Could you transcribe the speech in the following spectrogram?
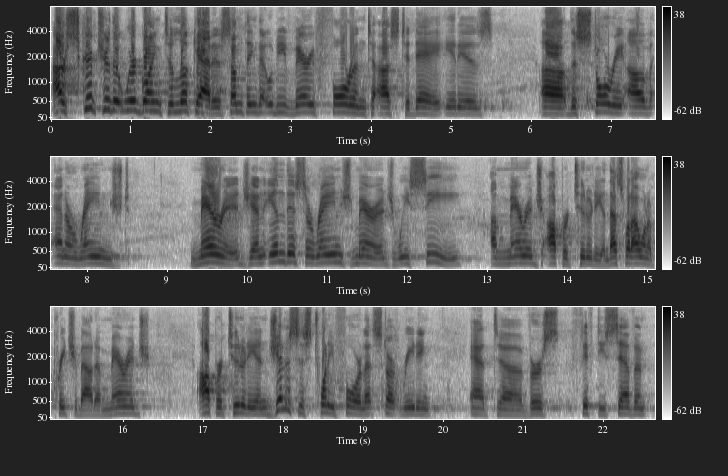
Our scripture that we're going to look at is something that would be very foreign to us today. It is uh, the story of an arranged marriage. And in this arranged marriage, we see a marriage opportunity. And that's what I want to preach about a marriage opportunity. In Genesis 24, let's start reading at uh, verse 57.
